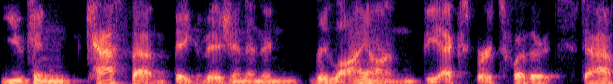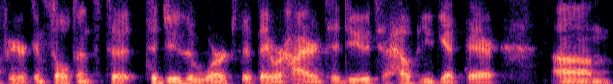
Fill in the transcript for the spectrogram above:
you can cast that big vision and then rely on the experts whether it's staff or your consultants to to do the work that they were hired to do to help you get there um,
